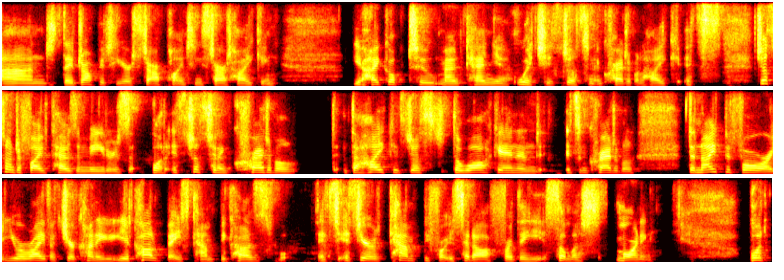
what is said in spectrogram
and they drop you to your start point and you start hiking. You hike up to Mount Kenya, which is just an incredible hike. It's just under 5,000 meters, but it's just an incredible. The hike is just the walk in, and it's incredible. The night before you arrive at your kind of, you call it base camp because it's, it's your camp before you set off for the summit morning. But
